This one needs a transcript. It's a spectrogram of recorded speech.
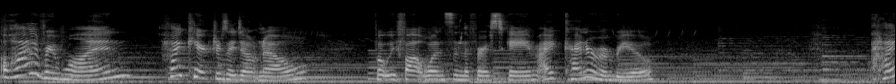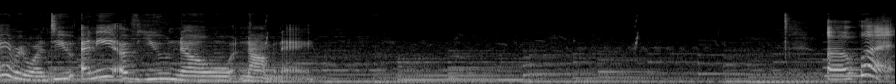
oh, hi everyone. Hi, characters I don't know, but we fought once in the first game. I kind of remember you. Hi everyone. Do you any of you know Naminé? Uh, what?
